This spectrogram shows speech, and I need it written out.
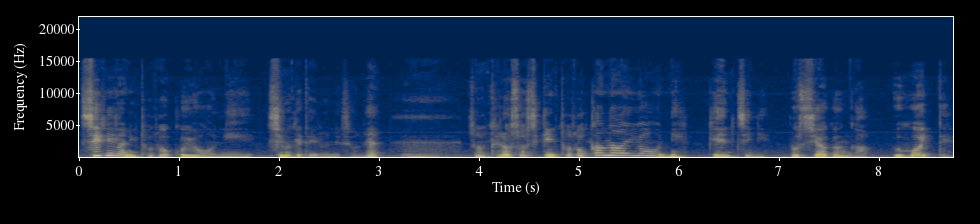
シリアに届くように仕向けているんですよね。うんそのテロ組織に届かないように現地にロシア軍が動いて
